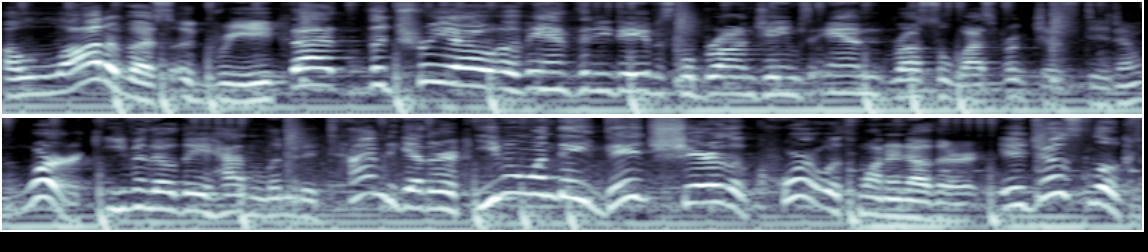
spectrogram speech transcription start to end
a lot of us agree that the trio of Anthony Davis, LeBron James, and Russell Westbrook just didn't work, even though they had limited time together. Even when they did share the court with one another, it just looked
